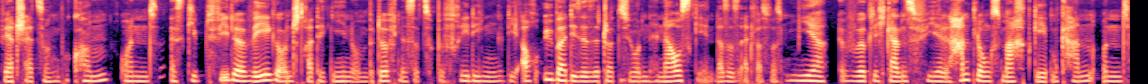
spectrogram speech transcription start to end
Wertschätzung bekommen. Und es gibt viele Wege und Strategien, um Bedürfnisse zu befriedigen, die auch über diese Situationen hinausgehen. Das ist etwas, was mir wirklich ganz viel Handlungsmacht geben kann und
